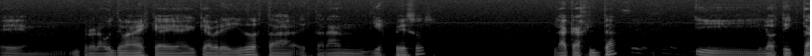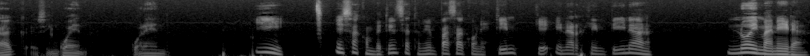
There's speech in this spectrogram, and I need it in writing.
em, pero la última vez que, que habré ido está, estarán 10 pesos la cajita y los tic-tac 50, 40. Y esas competencias también pasa con Steam, que en Argentina no hay manera.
